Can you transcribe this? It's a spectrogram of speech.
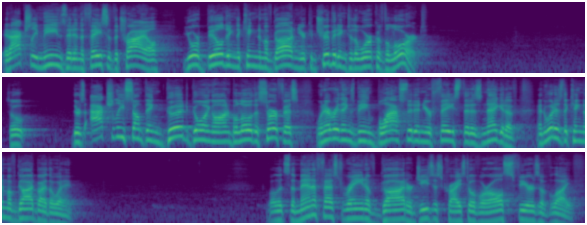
It actually means that in the face of the trial, you're building the kingdom of God and you're contributing to the work of the Lord. So there's actually something good going on below the surface when everything's being blasted in your face that is negative. And what is the kingdom of God, by the way? Well, it's the manifest reign of God or Jesus Christ over all spheres of life.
